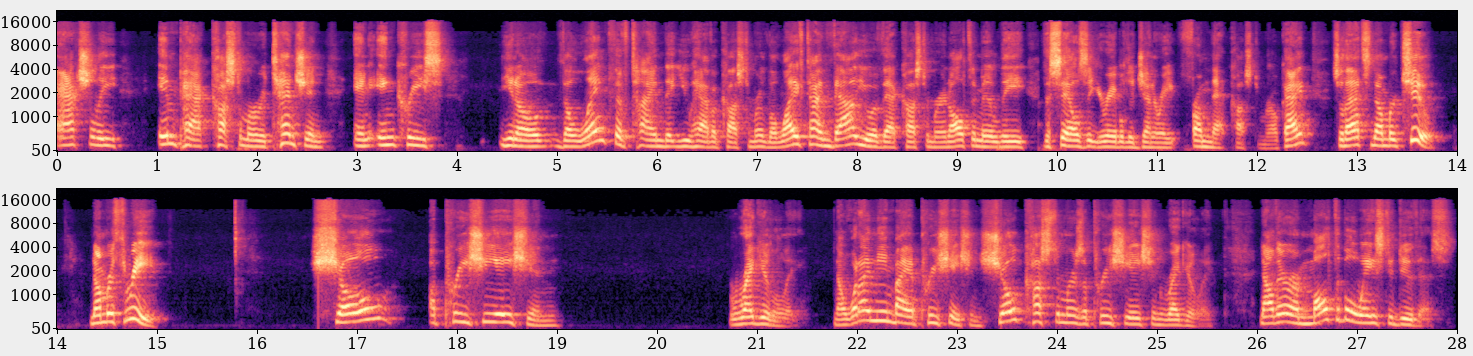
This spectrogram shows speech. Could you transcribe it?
actually impact customer retention and increase you know the length of time that you have a customer the lifetime value of that customer and ultimately the sales that you're able to generate from that customer okay? So that's number 2 number 3 show appreciation regularly. Now what i mean by appreciation show customers appreciation regularly. Now there are multiple ways to do this.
